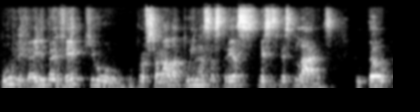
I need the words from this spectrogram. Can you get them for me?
pública, ele prevê que o, o profissional atue nessas três, nesses três pilares. Então,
